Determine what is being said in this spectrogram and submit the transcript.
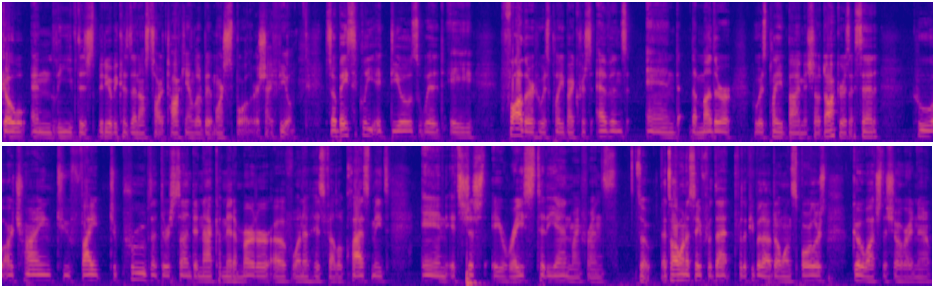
go and leave this video because then I'll start talking a little bit more spoilerish. I feel. So basically, it deals with a father who is played by Chris Evans and the mother who is played by Michelle Docker, as I said who are trying to fight to prove that their son did not commit a murder of one of his fellow classmates. And it's just a race to the end, my friends. So that's all I want to say for that. For the people that don't want spoilers, go watch the show right now.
